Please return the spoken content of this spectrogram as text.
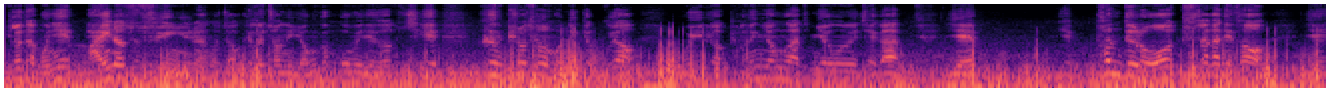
그러다 보니 마이너스 수익률이라는 거죠. 그래서 저는 연금보험에 대해서 솔직히 큰 필요성을 못 느꼈고요. 오히려 변액연금 같은 경우는 제가 이제 펀드로 투자가 돼서 이제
